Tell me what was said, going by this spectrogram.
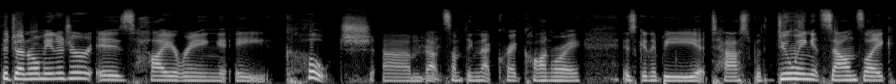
the general manager is hiring a coach. Um, that's something that Craig Conroy is going to be tasked with doing. It sounds like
